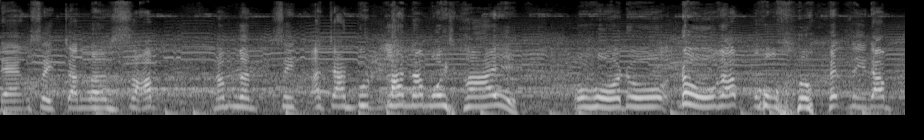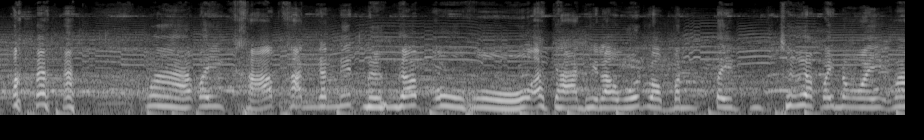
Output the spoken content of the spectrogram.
แดงสิทธิ์เจริญทรัพย์น้ำเงินสิทธิ์อาจารย์บุตรลานามวยไทย โอ้โหดูดูครับโอ้โหเพชรสีดำมาไปขาพันกันนิดนึงครับ โอ้โหอาจารย์ธีรวุฒิบอกมันติดเชือกไปหน่อยมา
